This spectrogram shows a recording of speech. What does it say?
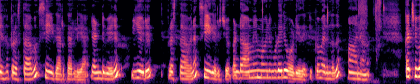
യഹ് പ്രസ്താവ് സ്വീകാർ കർലിയ രണ്ടുപേരും ഈ ഒരു പ്രസ്താവന സ്വീകരിച്ചു പണ്ട് ആമയും മോയിലും കൂടെ ഓടിയത് ഇപ്പം വരുന്നത് മാനാണ് കച്ചുവ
